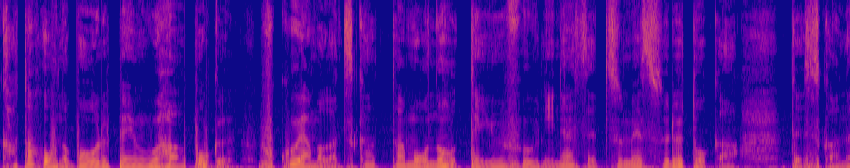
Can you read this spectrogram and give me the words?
片方のボールペンは僕、福山が使ったものっていう風にね、説明するとかですかね。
